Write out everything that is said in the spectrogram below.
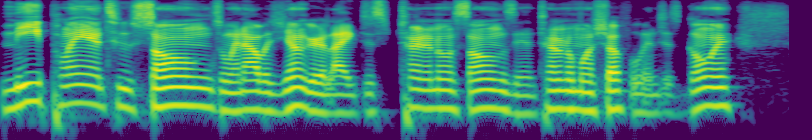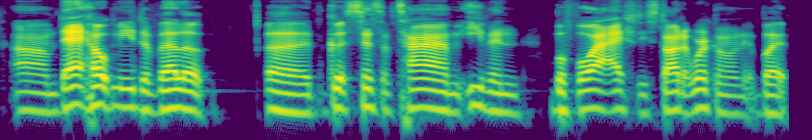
me playing to songs when I was younger, like just turning on songs and turning them on shuffle and just going, um, that helped me develop a good sense of time even before I actually started working on it. But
